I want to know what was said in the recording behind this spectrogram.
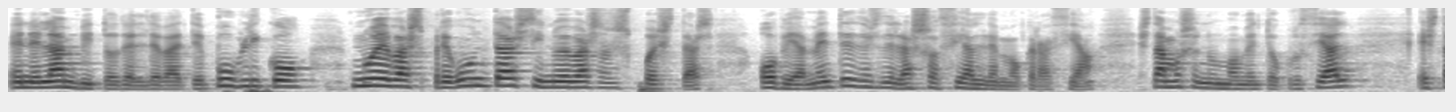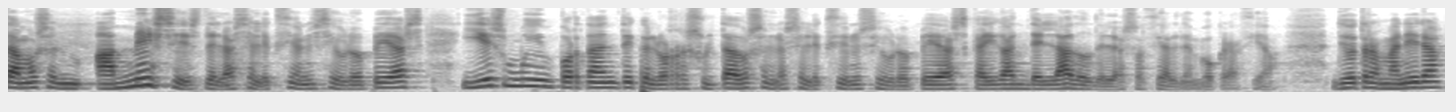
en el ámbito del debate público nuevas preguntas y nuevas respuestas, obviamente desde la socialdemocracia. Estamos en un momento crucial Estamos a meses de las elecciones europeas y es muy importante que los resultados en las elecciones europeas caigan del lado de la socialdemocracia. De otra manera,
